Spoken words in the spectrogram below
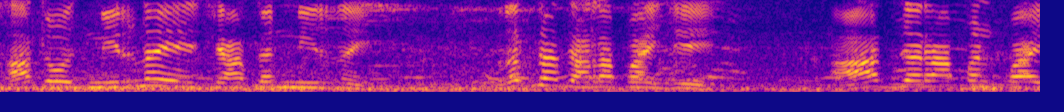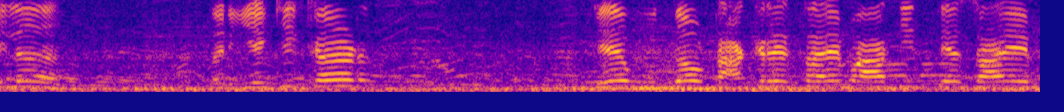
हा जो निर्णय आहे शासन निर्णय रद्द झाला पाहिजे. आज जर आपण पाहिलं तर एकीकड जे उद्धव ठाकरे साहेब आदित्य साहेब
